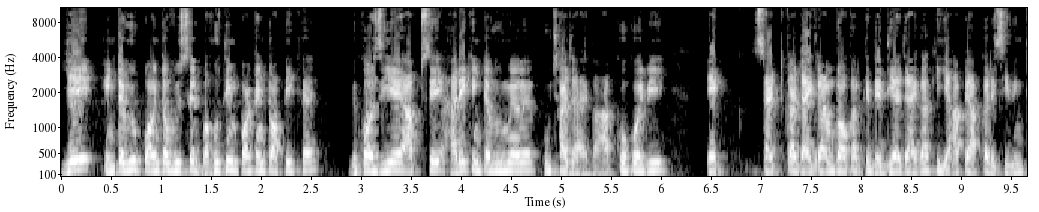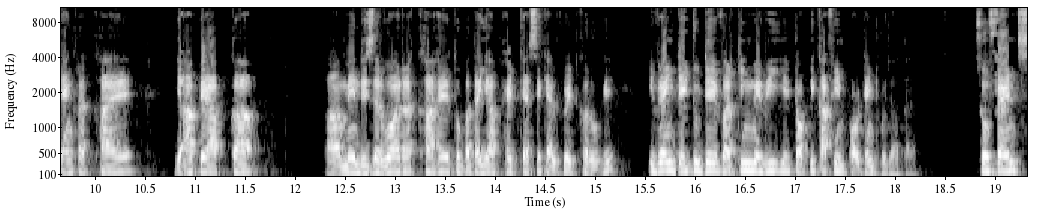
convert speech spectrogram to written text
ये इंटरव्यू पॉइंट ऑफ़ व्यू से बहुत ही इंपॉर्टेंट टॉपिक है बिकॉज़ ये आपसे हर एक इंटरव्यू में पूछा जाएगा। आपको कोई भी एक सेट का डायग्राम ड्रॉ करके दे दिया जाएगा कि यहाँ पे आपका रिसीविंग टैंक रखा है, यहाँ पे आपका मेन रिजर्वायर रखा है तो बताइए आप हेड कैसे कैलकुलेट करोगे? Even day to day working में भी ये टॉपिक काफ़ी इंपॉर्टेंट हो जाता है। सो so फ्रेंड्स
